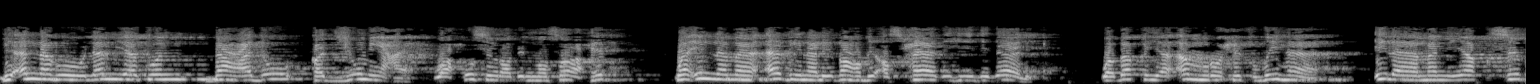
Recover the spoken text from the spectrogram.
لأنه لم يكن بعد قد جمع وحصر بالمصاحف وإنما أذن لبعض أصحابه بذلك. وبقي أمر حفظها إلى من يقصد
